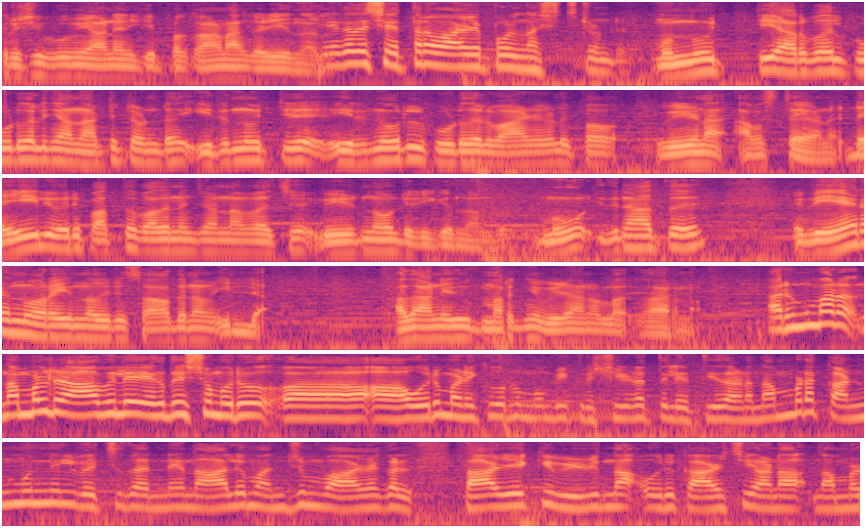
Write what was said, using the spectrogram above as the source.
കൃഷിഭൂമിയാണ് എനിക്കിപ്പോൾ കാണാൻ കഴിയുന്നത്. ഏകദേശം എത്ര വാഴപ്പോൾ നശിച്ചിട്ടുണ്ട്? മുന്നൂറ്റി അറുപതിൽ കൂടുതൽ ഞാൻ നട്ടിട്ടുണ്ട്. ഇരുന്നൂറ്റി ഇരുന്നൂറിൽ കൂടുതൽ വാഴകൾ ഇപ്പോൾ വീണ അവസ്ഥയാണ്. ഡെയിലി ഒരു പത്ത് പതിനഞ്ചെണ്ണം വെച്ച് വീഴുന്നുകൊണ്ടിരിക്കുന്നുണ്ട് മൂ ഇതിനകത്ത് വേരെന്ന് പറയുന്ന ഒരു സാധനം ഇല്ല. അതാണ് ഇത് മറിഞ്ഞു വീഴാനുള്ള കാരണം. അരുൺകുമാർ നമ്മൾ രാവിലെ ഏകദേശം ഒരു ഒരു മണിക്കൂറിന് മുമ്പ് ഈ കൃഷിയിടത്തിൽ എത്തിയതാണ്. നമ്മുടെ കൺമുന്നിൽ വെച്ച് തന്നെ നാലും അഞ്ചും വാഴകൾ താഴേക്ക് വീഴുന്ന ഒരു കാഴ്ചയാണ് നമ്മൾ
